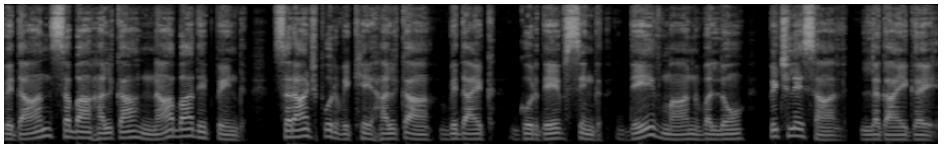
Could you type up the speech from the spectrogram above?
ਵਿਧਾਨ ਸਭਾ ਹਲਕਾ ਨਾਭਾ ਦੇ ਪਿੰਡ ਸਰਾਜਪੁਰ ਵਿਖੇ ਹਲਕਾ ਵਿਧਾਇਕ ਗੁਰਦੇਵ ਸਿੰਘ ਦੇਵਮਾਨ ਵੱਲੋਂ ਪਿਛਲੇ ਸਾਲ ਲਗਾਏ ਗਏ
